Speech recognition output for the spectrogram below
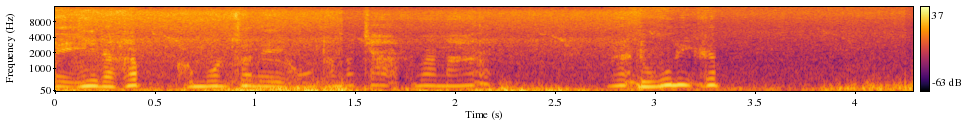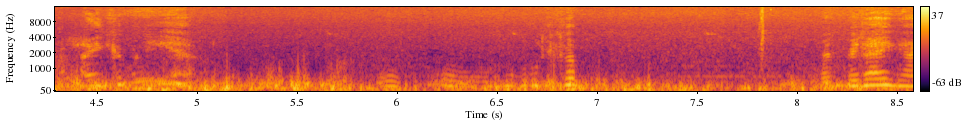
น่ห์นี่แหละครับ คือมนต์เสน่ห์ของธรรมชาตินะนะนะดูนี่ครับ อะไรครับเนี่ยโอ้โหดูดิครับ เป็นไปได้ไง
